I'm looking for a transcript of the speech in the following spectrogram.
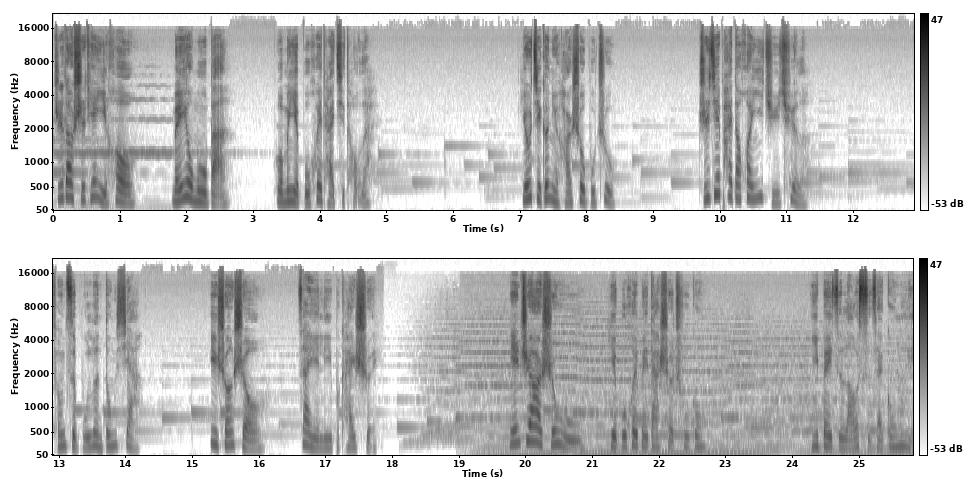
直到十天以后，没有木板，我们也不会抬起头来。有几个女孩受不住，直接派到浣衣局去了。从此不论冬夏，一双手再也离不开水。年至二十五，也不会被大赦出宫，一辈子老死在宫里。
